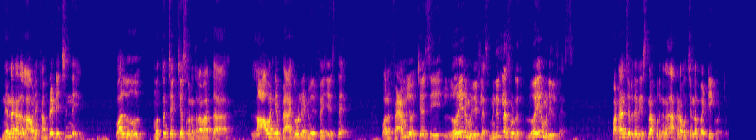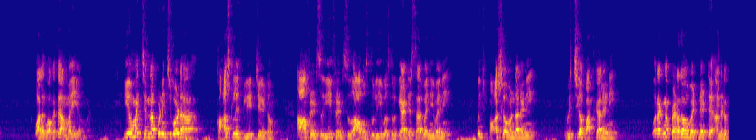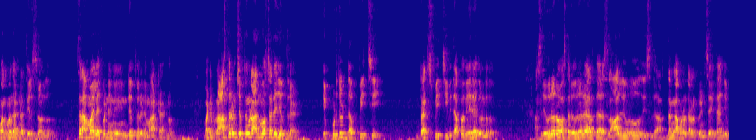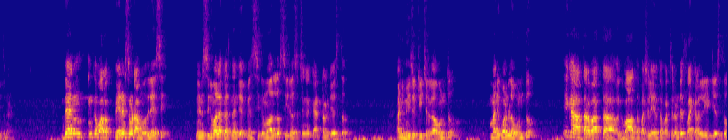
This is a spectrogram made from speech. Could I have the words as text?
నిన్న కదా లావణ్య కంప్లైంట్ ఇచ్చింది. వాళ్ళు మొత్తం చెక్ చేసుకున్న తర్వాత లావణ్య బ్యాక్గ్రౌండ్ ఏంటి వెరిఫై చేస్తే వాళ్ళ ఫ్యామిలీ వచ్చేసి lower middle class middle class కూడా కాదు లోయర్ మిడిల్ క్లాస్ పటాన్చెరు దగ్గర ఇస్నాపూర్ ఉంది కదా అక్కడ ఒక చిన్న బడ్డీ కొట్టు. వాళ్ళకి ఒకతే అమ్మాయి ఈ అమ్మాయి. ఈ అమ్మాయి చిన్నప్పటి నుంచి కూడా కాస్ట్ లైఫ్ లీడ్ చేయటం ఆ ఫ్రెండ్స్ ఈ ఫ్రెండ్స్ ఆ వస్తువులు ఈ వస్తువులు గ్యాడ్జెట్స్ అవని ఇవని కొంచెం పాష్గా ఉండాలని రిచ్గా బతకాలని ఓ రకంగా పెడదావ పెట్టినట్టే అన్నట్టు కొంతమంది అంటున్నారు తెలిసిన వాళ్ళు. సరే అమ్మాయి లైఫ్ నేను ఇండెప్తో నేను మాట్లాడను. బట్ ఇప్పుడు రాస్తారని చెప్తున్నా కూడా ఆల్మోస్ట్ అదే చెప్తున్నాడు. ఎప్పుడు డబ్బు ఇచ్చి డ్రగ్స్ పిచ్చి ఇవి తప్ప వేరేది ఉండదు. అసలు ఎవరెవరో వస్తారు ఎవరెవరో వెళ్తారు అసలు వాళ్ళు ఎవరు అసలు అర్థం కాకుండా ఉంటారు ఫ్రెండ్స్ అయితే అని చెప్తున్నాడు. దెన్ ఇంకా వాళ్ళ పేరెంట్స్ కూడా ఆమె వదిలేసి నేను సినిమాలోకి వెళ్తానని చెప్పేసి సినిమాల్లో సీరియల్స్ వచ్చిన క్యారెక్టర్లు చేస్తూ అండ్ మ్యూజిక్ టీచర్గా ఉంటూ మణికొండలో ఉంటూ ఇక ఆ తర్వాత ఇక వాళ్ళతో పరిచయాలు వీళ్ళతో పరిచయాలు ఉంటే లైక్ అలా లీడ్ చేస్తూ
